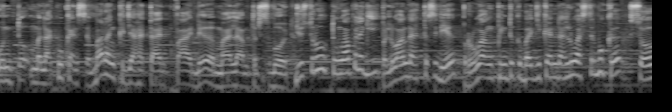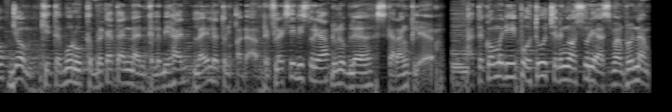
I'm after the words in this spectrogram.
untuk melakukan sebarang kejahatan pada malam tersebut. Justru, tunggu apa lagi? Peluang dah tersedia, ruang pintu kebajikan dah luas terbuka. So, jom kita buru keberkatan dan kelebihan Lailatul Qadar. Refleksi di Suria dulu blur, sekarang clear. Atau komedi Ipoh tu Cedengar Suria 96.0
